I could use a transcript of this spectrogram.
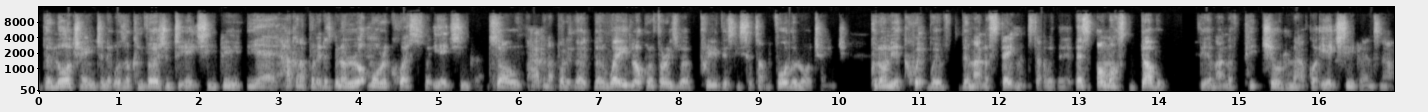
the law changed and it was a conversion to EHCP, yeah, how can I put it? There's been a lot more requests for EHCP. So, how can I put it? The, the way local authorities were previously set up before the law change could only equip with the amount of statements that were there. There's almost double the amount of children that have got EHC plans now.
